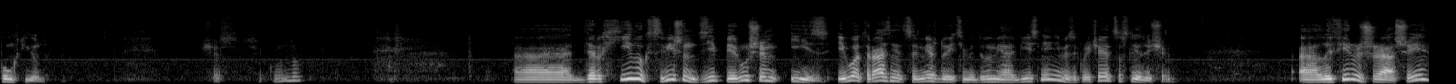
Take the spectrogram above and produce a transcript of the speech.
Пункт Юд. Сейчас, секунду. Э, Дерхилук свишен ди перушем из. И вот разница между этими двумя объяснениями заключается в следующем. Э, Лефируш Раши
